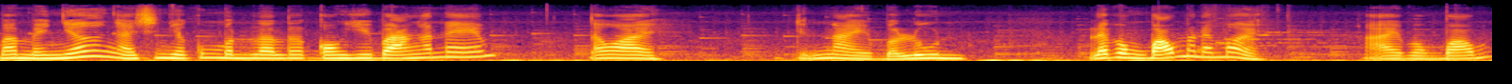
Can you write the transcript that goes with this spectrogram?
Ba mẹ nhớ ngày sinh nhật của mình là, là còn gì bằng anh em? Đâu rồi? Chỗ này balloon Lấy bong bóng anh em ơi. Hai bong bóng.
